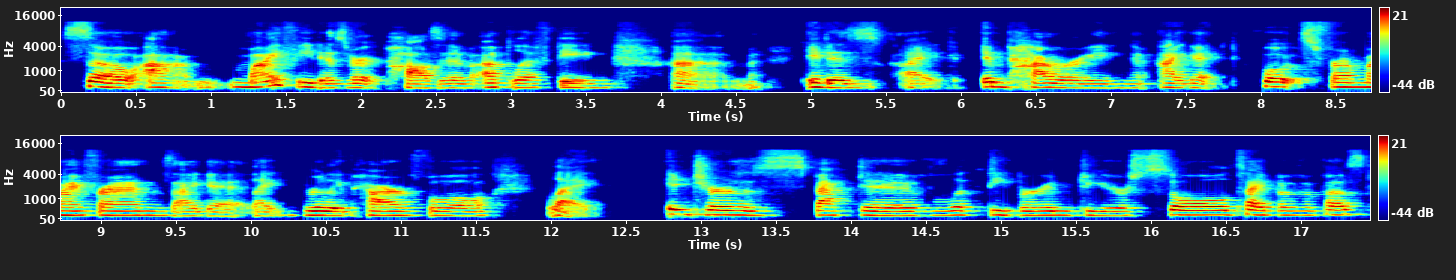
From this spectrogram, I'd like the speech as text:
So um, my feed is very positive, uplifting. Um, it is like empowering. I get quotes from my friends. I get like really powerful, like introspective, look deeper into your soul type of a post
